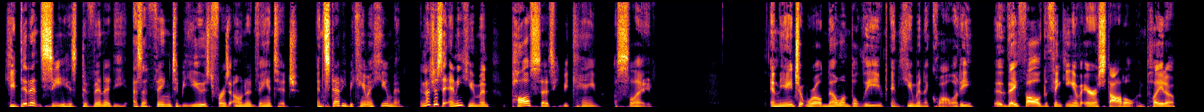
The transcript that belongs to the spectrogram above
he didn't see his divinity as a thing to be used for his own advantage. Instead, he became a human. And not just any human, Paul says he became a slave. In the ancient world, no one believed in human equality. They followed the thinking of Aristotle and Plato,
